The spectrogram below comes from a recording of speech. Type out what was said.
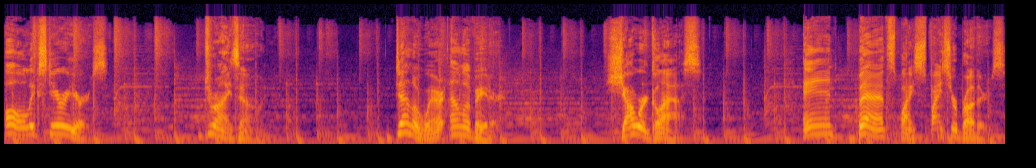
All Exteriors, Dry Zone, Delaware Elevator, Shower Glass, and Baths by Spicer Brothers.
